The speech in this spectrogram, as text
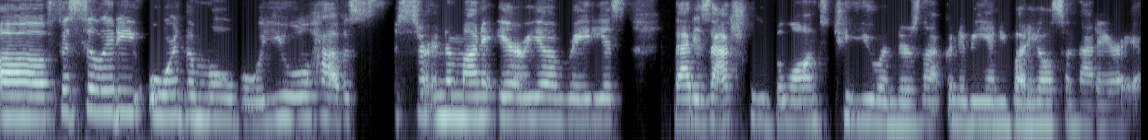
uh, facility or the mobile you will have a, a certain amount of area radius that is actually belongs to you and there's not going to be anybody else in that area.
